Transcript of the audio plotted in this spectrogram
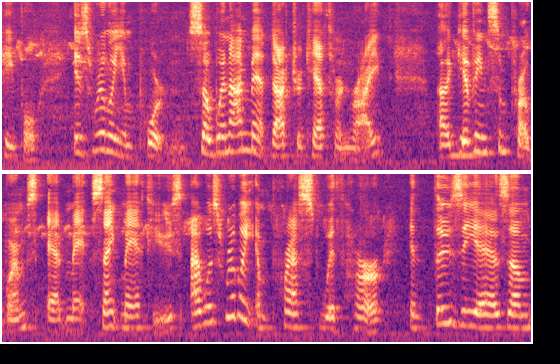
people is really important. So when I met Dr. Catherine Wright, uh, giving some programs at St. Matthew's, I was really impressed with her enthusiasm,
